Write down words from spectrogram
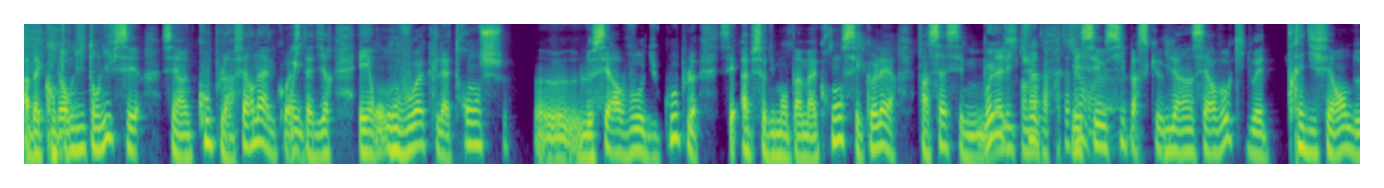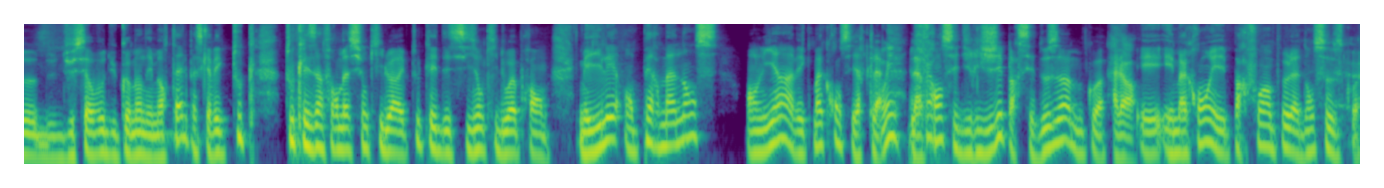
Ah bah, quand on lit ton livre, c'est c'est un couple infernal, quoi. Oui. C'est-à-dire, et on, on voit que la tronche, euh, le cerveau du couple, c'est absolument pas Macron, c'est colère. Enfin, ça, c'est ma c'est ton lecture. Mais c'est ouais. aussi parce qu'il a un cerveau qui doit être très différent de- de- du cerveau du commun des mortels, parce qu'avec toutes, toutes les informations qui lui arrivent, toutes les décisions qu'il doit prendre, mais il est en permanence en lien avec Macron. C'est-à-dire que la. France est dirigée par ces deux hommes, quoi. Alors, et, et Macron est parfois un peu la danseuse, quoi.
